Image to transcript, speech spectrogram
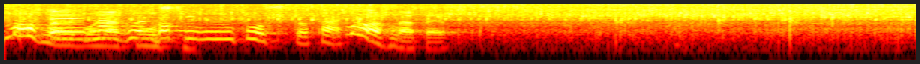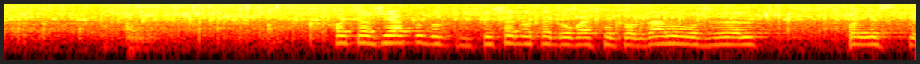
Można by Y, było na na tłuszczu. głębokim tłuszczu, tak. Można też. Chociaż ja tu do dzisiejszego tego właśnie programu użyłem, to jest y,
